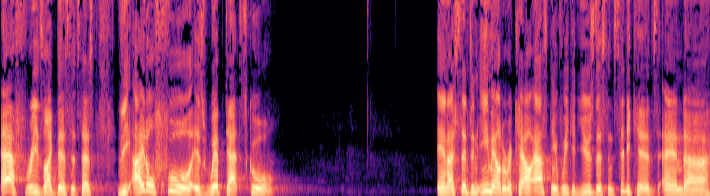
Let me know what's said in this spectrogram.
F reads like this. It says, the idle fool is whipped at school. And I sent an email to Raquel asking if we could use this in City Kids, and uh,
